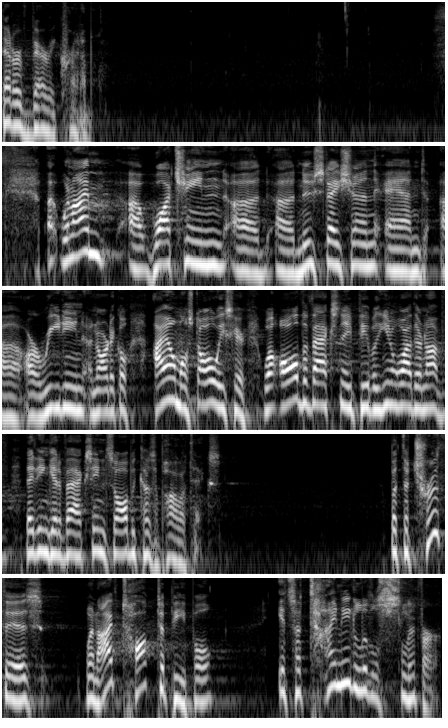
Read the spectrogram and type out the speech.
that are very credible. Uh, when I'm uh, watching a, a, news station and uh, are reading an article, I almost always hear, well, all the vaccinated people, you know why they're not, they didn't get a vaccine? It's all because of politics. But the truth is, when I've talked to people it's a tiny little sliver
